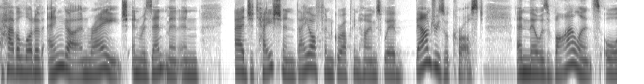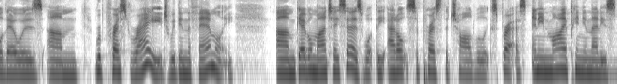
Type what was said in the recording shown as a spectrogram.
have a lot of anger and rage and resentment and agitation. They often grew up in homes where boundaries were crossed, and there was violence or there was um, repressed rage within the family. Um, Gabor Mate says, "What the adults suppress, the child will express," and in my opinion, that is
